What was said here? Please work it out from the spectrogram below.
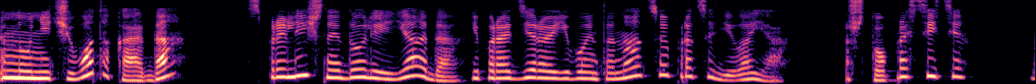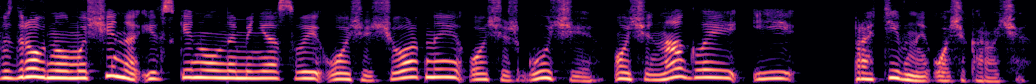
«Ну ничего такая, да?» С приличной долей яда и пародируя его интонацию, процедила я. «Что, простите?» Вздрогнул мужчина и вскинул на меня свои очи черные, очи жгучие, очень наглые и... противные очи, короче.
